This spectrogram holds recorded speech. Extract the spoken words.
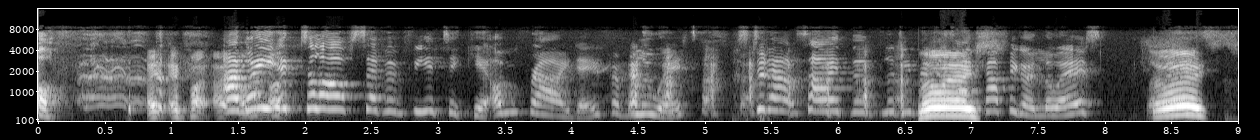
off. If I, I, I I- waited till half seven for your ticket on Friday from Lewis. Stood outside the bloody Lewis. cafe going, Lewis, Lewis.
